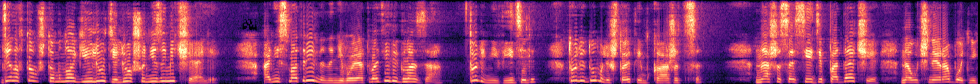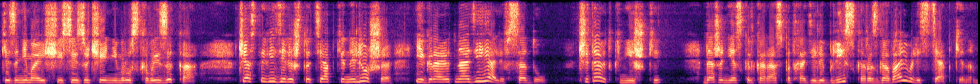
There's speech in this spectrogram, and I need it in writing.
Дело в том, что многие люди Лешу не замечали – они смотрели на него и отводили глаза. То ли не видели, то ли думали, что это им кажется. Наши соседи по даче, научные работники, занимающиеся изучением русского языка, часто видели, что Тяпкин и Леша играют на одеяле в саду, читают книжки. Даже несколько раз подходили близко, разговаривали с Тяпкиным,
